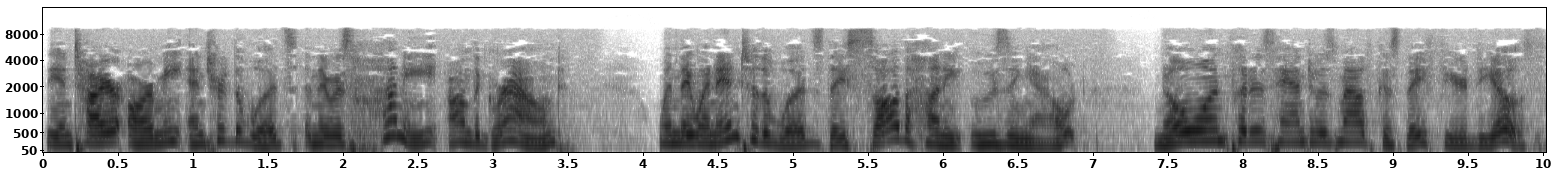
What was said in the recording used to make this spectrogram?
The entire army entered the woods, and there was honey on the ground. When they went into the woods, they saw the honey oozing out, no one put his hand to his mouth because they feared the oath.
